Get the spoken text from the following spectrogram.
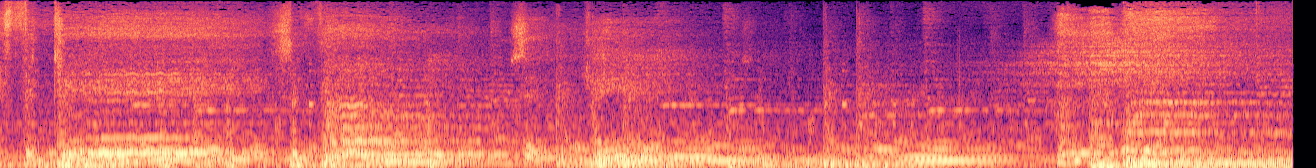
If it is.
